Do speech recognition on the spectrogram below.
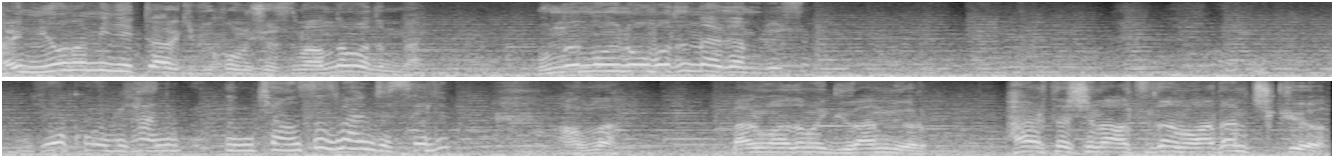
Hayır niye ona minnettar gibi konuşuyorsun anlamadım ben. Bunların oyun olmadığını nereden biliyorsun? Yok yani imkansız bence Selim. Abla ben o adama güvenmiyorum. Her taşın altından o adam çıkıyor.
